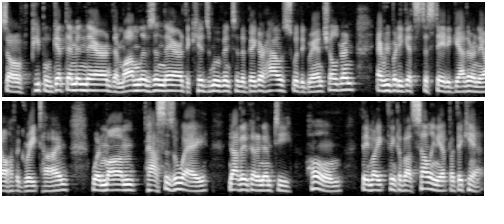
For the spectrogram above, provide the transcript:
So if people get them in there, their mom lives in there, the kids move into the bigger house with the grandchildren, everybody gets to stay together and they all have a great time. When mom passes away, now they've got an empty home. They might think about selling it, but they can't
